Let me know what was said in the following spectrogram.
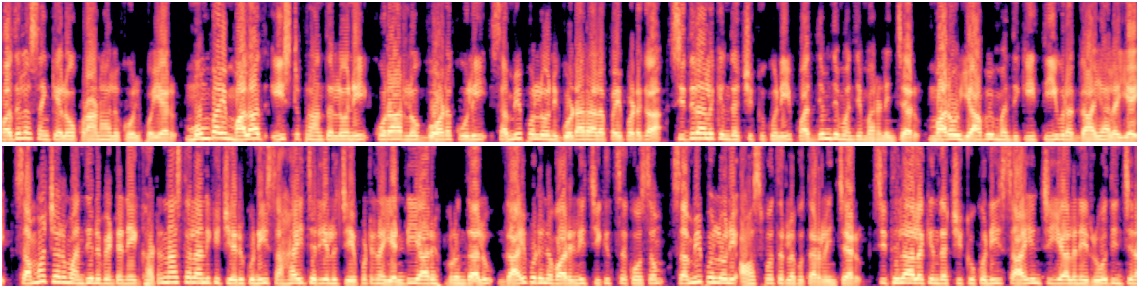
పదుల సంఖ్యలో ప్రాణాలు కోల్పోయారు. ముంబై మలాద్ ఈస్ట్ ప్రాంతంలోని కురార్లో గోడ కూలి సమీపంలోని గుడారాలపై పడగా శిథిలాల కింద చిక్కుకుని పద్దెనిమిది మంది మరణించారు. మరో యాభై మందికి తీవ్ర గాయాలయ్యాయి. సమాచారం అందిన వెంటనే ఘటనా స్థలానికి చేరుకుని సహాయ చర్యలు చేపట్టిన ఎన్డీఆర్ఎఫ్ బృందాలు గాయపడిన వారిని చికిత్స కోసం సమీపంలోని ఆసుపత్రులకు తరలించారు. శిథిలాల కింద చిక్కుకుని సాయం చేయాలని రోధించిన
